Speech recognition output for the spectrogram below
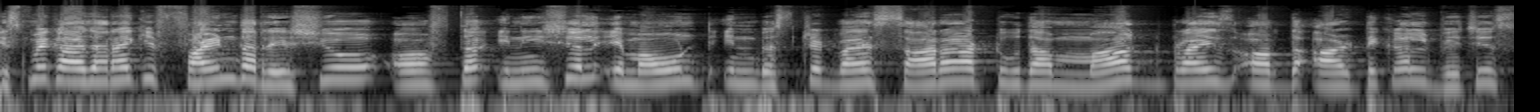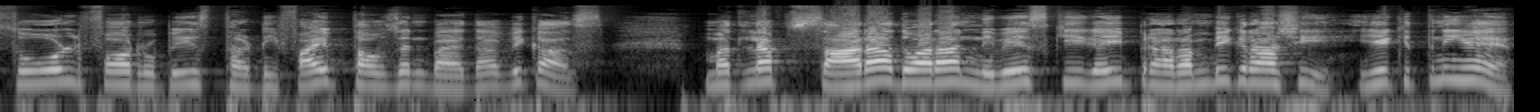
इसमें कहा जा रहा है कि find the ratio of the initial amount invested by Sara to the mark price of the article which is sold for rupees thirty five thousand by the Vikas मतलब सारा द्वारा निवेश की गई प्रारंभिक राशि, ये कितनी है?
